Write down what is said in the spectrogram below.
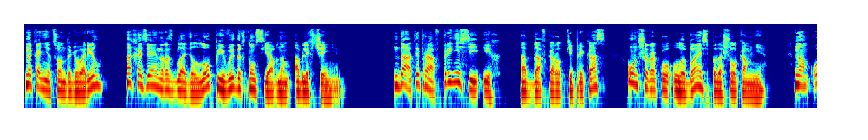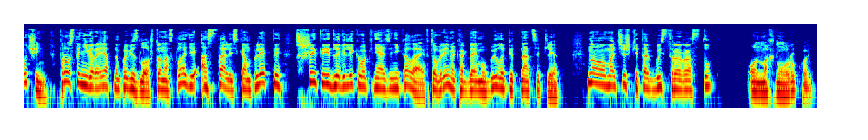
Наконец он договорил, а хозяин разгладил лоб и выдохнул с явным облегчением. «Да, ты прав, принеси их». Отдав короткий приказ, он, широко улыбаясь, подошел ко мне. «Нам очень, просто невероятно повезло, что на складе остались комплекты, сшитые для великого князя Николая, в то время, когда ему было 15 лет. Но мальчишки так быстро растут». Он махнул рукой.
